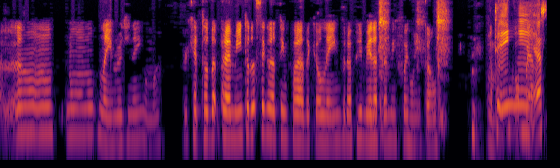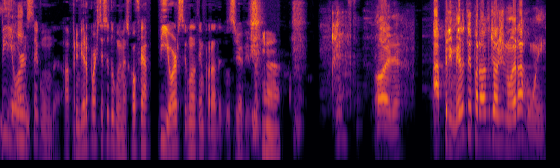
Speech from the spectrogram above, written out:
Eu não, não, não lembro de nenhuma. Porque toda, pra mim, toda segunda temporada que eu lembro, a primeira também foi ruim, então. Não, Tem, qual foi a assim- pior segunda? A primeira pode ter sido ruim, mas qual foi a pior segunda temporada que você já viu? É. olha, a primeira temporada de Alginu era ruim.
